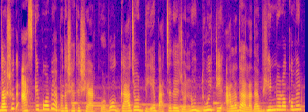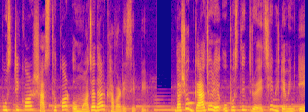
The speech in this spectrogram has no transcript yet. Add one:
দর্শক, আজকের পর্বে আপনাদের সাথে শেয়ার করব গাজর দিয়ে বাচ্চাদের জন্য দুইটি আলাদা আলাদা ভিন্ন রকমের পুষ্টিকর, স্বাস্থ্যকর ও মজাদার খাবার রেসিপি দর্শক, গাজরে উপস্থিত রয়েছে vitamin A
